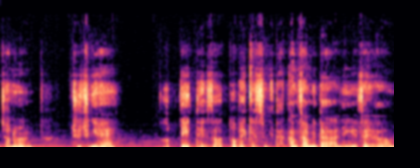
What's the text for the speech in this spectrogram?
저는 주중에 업데이트해서 또 뵙겠습니다. 감사합니다. 안녕히 계세요.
